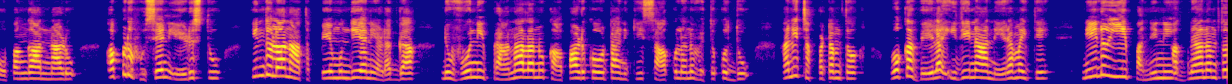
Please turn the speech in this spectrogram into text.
కోపంగా అన్నాడు. అప్పుడు హుసేన్ ఏడుస్తూ ఇందులో నా తప్పేముంది అని అడగ్గా నువ్వు నీ ప్రాణాలను కాపాడుకోవటానికి సాకులను వెతుకొద్దు అని చెప్పటంతో ఒకవేళ ఇది నా నేరమైతే నేను ఈ పనిని అజ్ఞానంతో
